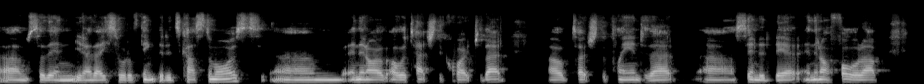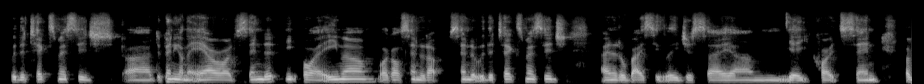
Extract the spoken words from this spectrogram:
Um, so then you know they sort of think that it's customized, um, and then I'll, I'll, attach the quote to that. I'll attach the plan to that, uh, send it out, and then I'll follow it up with a text message. Uh, depending on the hour, I'd send it via email. Like I'll send it up, send it with a text message, and it'll basically just say, um, "Yeah, your quote sent." I,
